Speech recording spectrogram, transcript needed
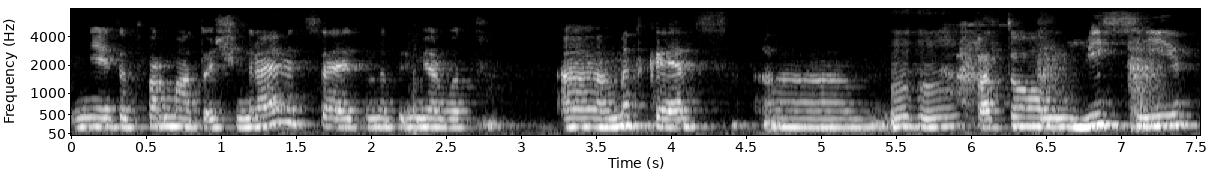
Мне этот формат очень нравится. Это, например, вот uh, Mad Cats, uh, uh-huh. потом VC,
